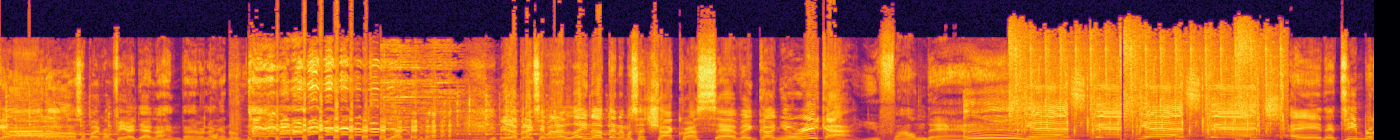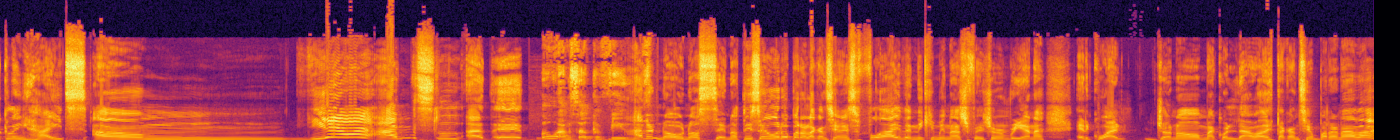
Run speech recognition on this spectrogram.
claro. no, no se puede confiar ya en la gente, de verdad que no. Ya. y la próxima en el lineup tenemos a Chakra 7 con Eureka. You found it. Yes, bitch. Yes, bitch. Eh, de Team Brooklyn Heights. Um, yeah, I'm. uh, eh, Oh, I'm so confused. I don't know, no sé, no estoy seguro, pero la canción es Fly de Nicki Minaj featuring Rihanna, el cual yo no me acordaba de esta canción para nada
